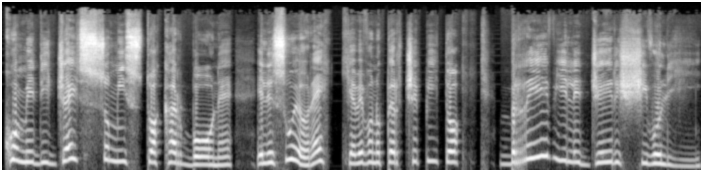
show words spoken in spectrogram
come di gesso misto a carbone e le sue orecchie avevano percepito brevi e leggeri scivolii,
